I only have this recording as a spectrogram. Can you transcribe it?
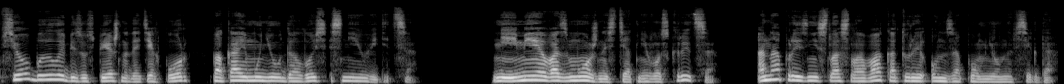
Все было безуспешно до тех пор, пока ему не удалось с ней увидеться. Не имея возможности от него скрыться, она произнесла слова, которые он запомнил навсегда.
